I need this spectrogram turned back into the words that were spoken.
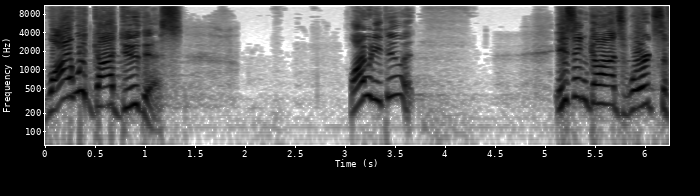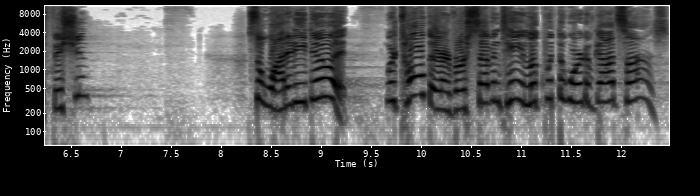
why would God do this? Why would he do it? Isn't God's word sufficient? So why did he do it? We're told there in verse 17, look what the word of God says.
